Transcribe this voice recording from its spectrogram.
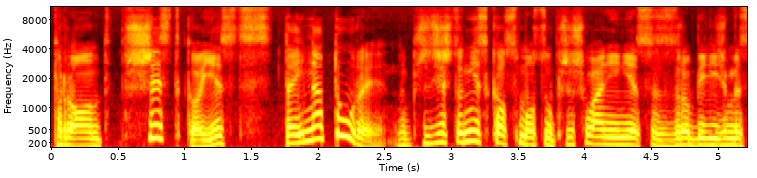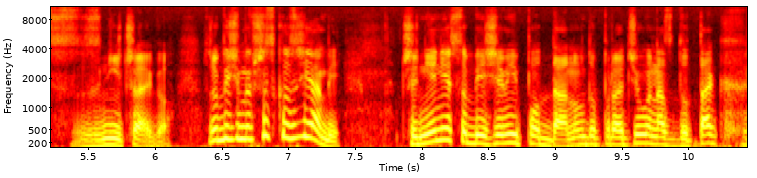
prąd, wszystko jest z tej natury. No przecież to nie z kosmosu przyszło, ani nie zrobiliśmy z, z niczego. Zrobiliśmy wszystko z Ziemi. Czynienie sobie Ziemi poddaną doprowadziło nas do tak,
